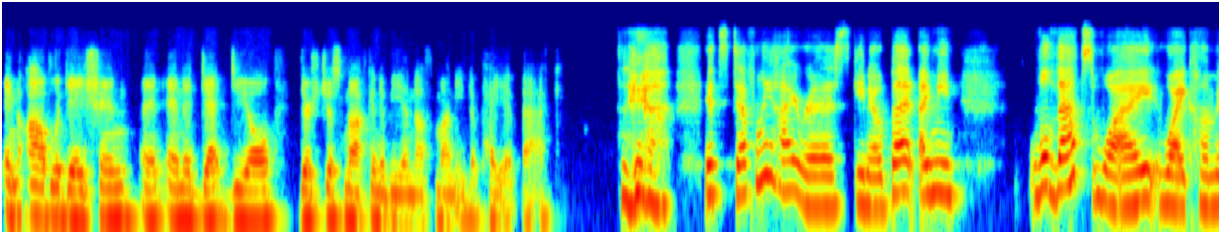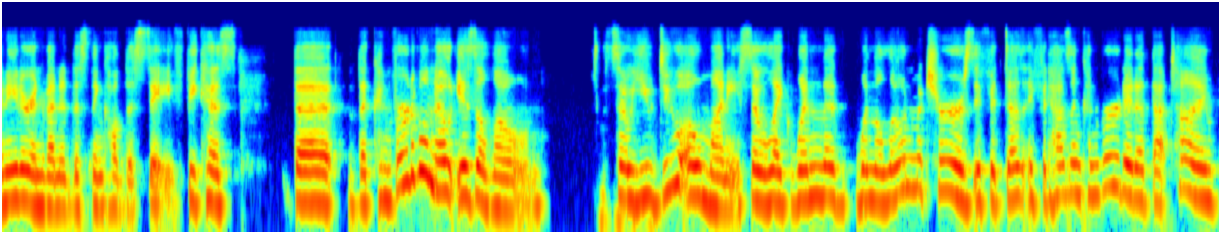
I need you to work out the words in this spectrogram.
an obligation and, and a debt deal there's just not going to be enough money to pay it back. Yeah it's definitely high risk you know but i mean well that's why Y Combinator invented this thing called the safe because the the convertible note is a loan so you do owe money. So like when the when the loan matures if it does if it hasn't converted at that time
